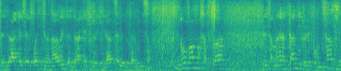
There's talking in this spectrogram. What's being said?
tendrá que ser cuestionado y tendrá que retirársele el permiso. No vamos a actuar de esa manera tan irresponsable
